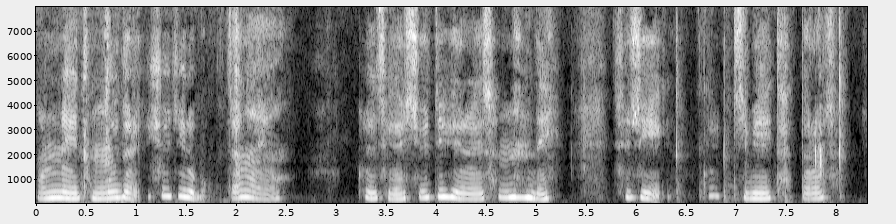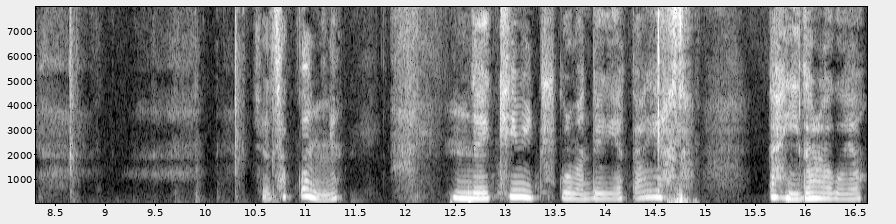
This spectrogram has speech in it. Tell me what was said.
원래 동물들 휴지를 먹잖아요. 그래서 제가 휴지를 샀는데 휴지 그 집에 다. 제가 샀거든요. 근데 키위 죽을 만들기가 딱이라서 딱이더라고요.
